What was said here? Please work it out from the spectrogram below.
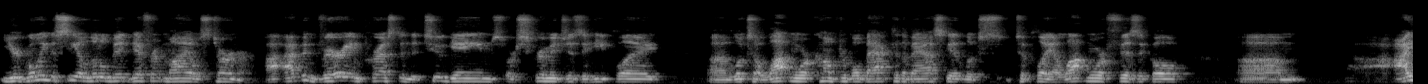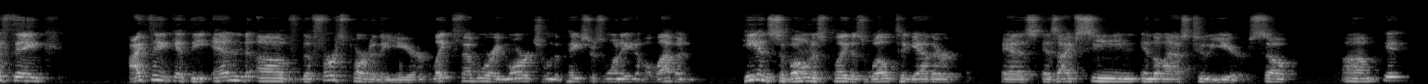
you're going to see a little bit different Miles Turner. I, I've been very impressed in the two games or scrimmages that he played. Um, looks a lot more comfortable back to the basket. Looks to play a lot more physical. Um, I think. I think at the end of the first part of the year, late February, March, when the Pacers won eight of eleven, he and Sabonis played as well together as as I've seen in the last two years. So, um, it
